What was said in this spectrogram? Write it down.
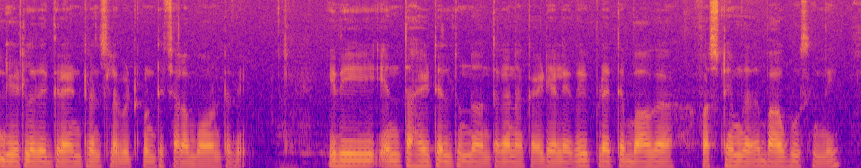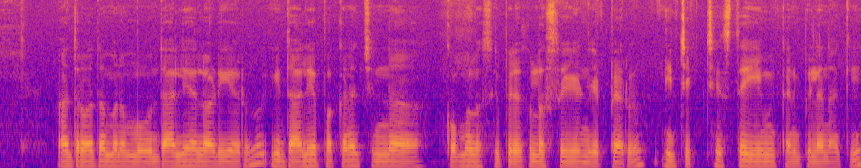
గేట్ల దగ్గర ఎంట్రన్స్లో పెట్టుకుంటే చాలా బాగుంటుంది. ఇది ఎంత హైట్ వెళ్తుందో అంతగా నాకు ఐడియా లేదు. ఇప్పుడైతే బాగా ఫస్ట్ టైం కదా బాగా పూసింది. ఆ తర్వాత మనము దాలియాలో అడిగారు. ఈ దాలియా పక్కన చిన్న కొమ్మలు వస్తాయి పిలకలు వస్తాయి అని చెప్పారు. నేను చెక్ చేస్తే ఏమి కనిపించలే నాకు.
